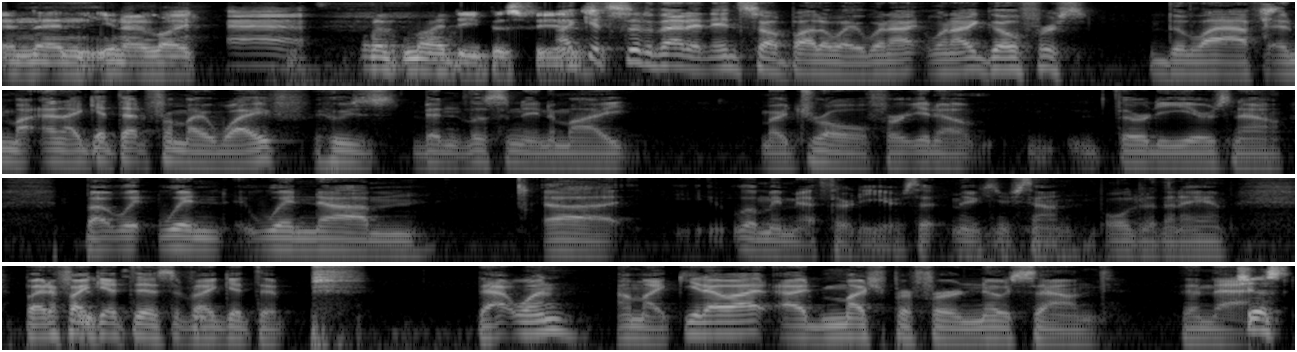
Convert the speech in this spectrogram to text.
and then you know like ah. one of my deepest fears. I consider that an insult, by the way. When I when I go for the laugh, and my, and I get that from my wife, who's been listening to my my droll for you know thirty years now. But wh- when when um uh well maybe not thirty years. That makes me sound older than I am. But if I get this, if I get the pff, that one, I'm like, you know what? I'd much prefer no sound than that. just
